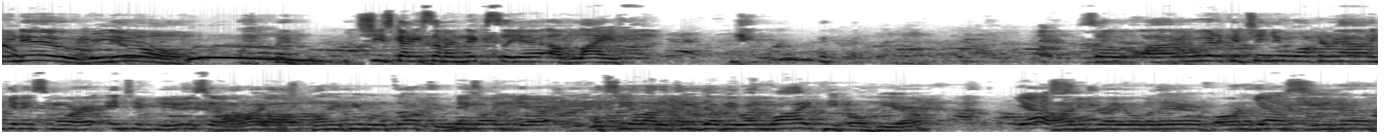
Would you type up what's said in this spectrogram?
renew, renewal. She's getting some Anixia of life. so uh, we're going to continue walking around and getting some more interviews. And, All right, well, there's plenty of people to talk to. mingling here. I see a lot of DWNY people here. Yes. Andre over there, Barnaby, Yes. Gina.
